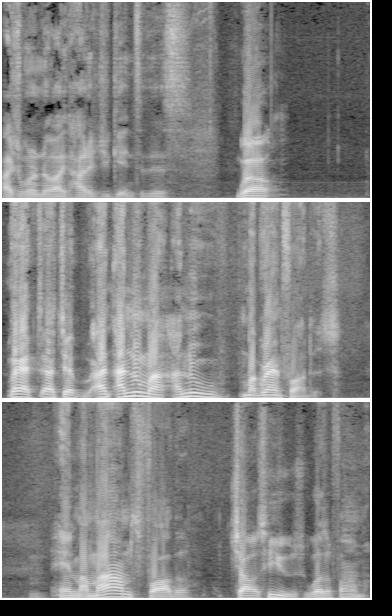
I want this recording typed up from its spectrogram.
I just want to know like how did you get into this? Well, like I, I I, I knew my I knew my grandfathers, and my mom's father, Charles Hughes, was a farmer.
